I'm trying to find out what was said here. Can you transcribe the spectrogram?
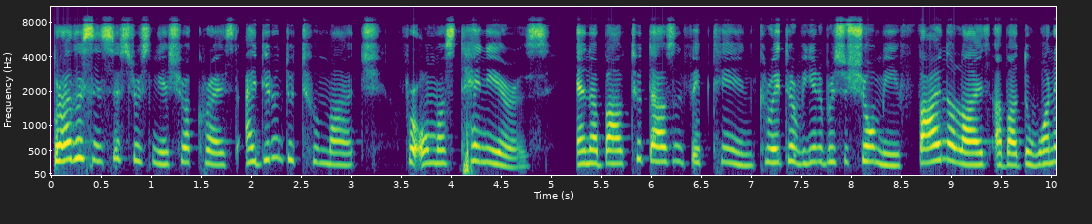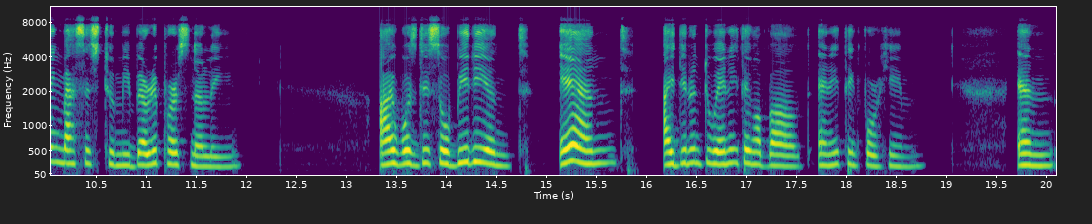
Brothers and sisters in Yeshua Christ, I didn't do too much for almost 10 years. And about 2015, Creator of Universe showed me, finalized about the warning message to me very personally. I was disobedient and I didn't do anything about anything for him. And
